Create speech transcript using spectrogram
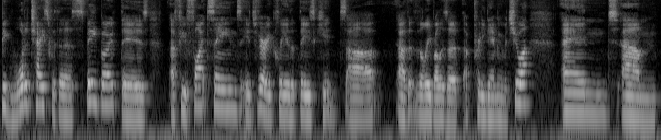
big water chase with a speedboat. There's a few fight scenes. It's very clear that these kids are, uh, the, the Lee brothers are, are pretty damn immature, and um,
